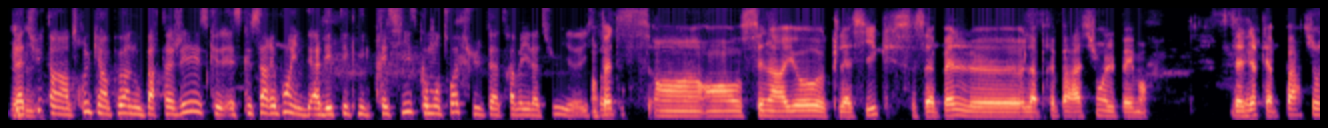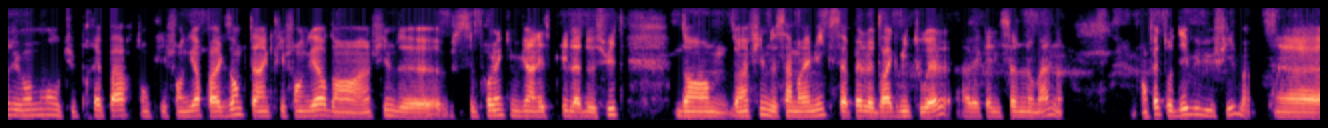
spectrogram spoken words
Mhm. Là-dessus, tu as un truc un peu à nous partager. Est-ce que, est-ce que ça répond à, une- à des techniques précises? Comment toi, tu as travaillé là-dessus euh, En fait, en, en scénario classique, ça s'appelle euh, la préparation et le paiement. C'est-à-dire qu'à partir du moment où tu prépares ton cliffhanger, par exemple, tu as un cliffhanger dans un film de. C'est le premier qui me vient à l'esprit là de suite, dans, dans un film de Sam Raimi qui s'appelle Drag Me to Hell avec Alison Lohman. En fait, au début du film, euh,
